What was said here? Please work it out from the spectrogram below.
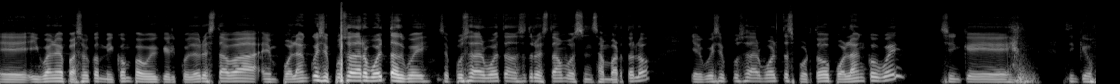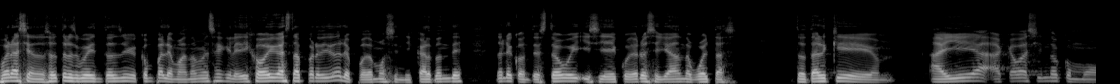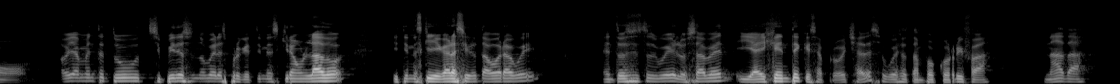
Eh, igual me pasó con mi compa, güey, que el culero estaba en Polanco y se puso a dar vueltas, güey. Se puso a dar vueltas. Nosotros estábamos en San Bartolo y el güey se puso a dar vueltas por todo Polanco, güey, sin que, sin que fuera hacia nosotros, güey. Entonces mi compa le mandó un mensaje y le dijo, oiga, está perdido, le podemos indicar dónde. No le contestó, güey, y si el culero seguía dando vueltas. Total que mm, ahí acaba siendo como, obviamente tú, si pides un Uber es porque tienes que ir a un lado y tienes que llegar a cierta hora, güey. Entonces estos güey lo saben y hay gente que se aprovecha de eso, güey. Eso tampoco rifa nada.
